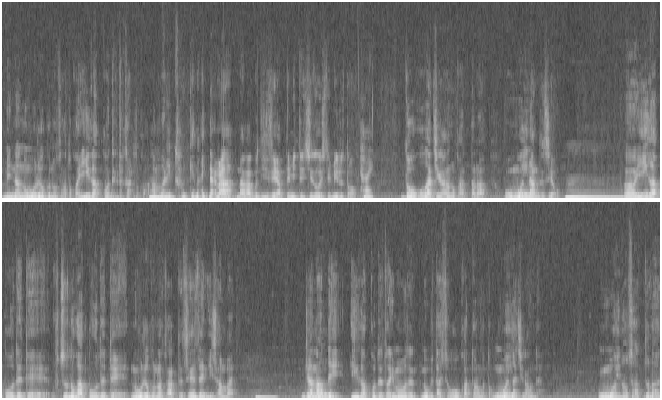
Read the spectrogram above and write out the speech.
みんな能力の差とかいい学校出たからとか、うん、あんまり関係ないんだよな。長く人生やってみて指導してみると、はい、どこが違うのかったら思いなんですよ。うんいい学校出て普通の学校出て能力の差ってせいぜい23倍。じゃあなんでいい学校出たら今まで伸びた人が多かったのかと思いが違うんだよ。思いの差っていうのは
